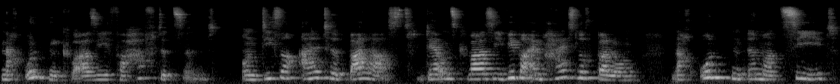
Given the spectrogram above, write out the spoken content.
nach unten quasi verhaftet sind. Und dieser alte Ballast, der uns quasi wie bei einem Heißluftballon nach unten immer zieht,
